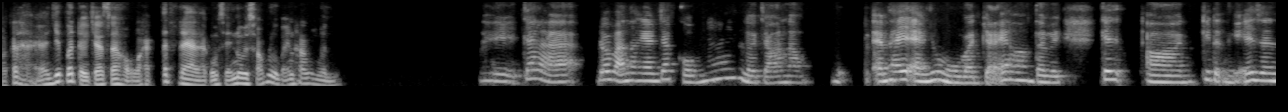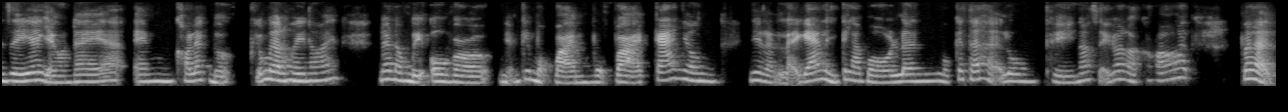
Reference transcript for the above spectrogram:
uh, có thể giúp ích được cho xã hội hoặc ít ra là cũng sẽ nuôi sống được bản thân mình. Thì chắc là đối với bản thân em chắc cũng lựa chọn là em thấy em với một bạn trẻ hơn tại vì cái ờ, cái định nghĩa Gen Z á dạo gần đây á em collect được giống như anh Huy nói nó đang bị over những cái một vài một vài cá nhân như là lại gán lên những cái label lên một cái thế hệ luôn thì nó sẽ rất là khó. Với lại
